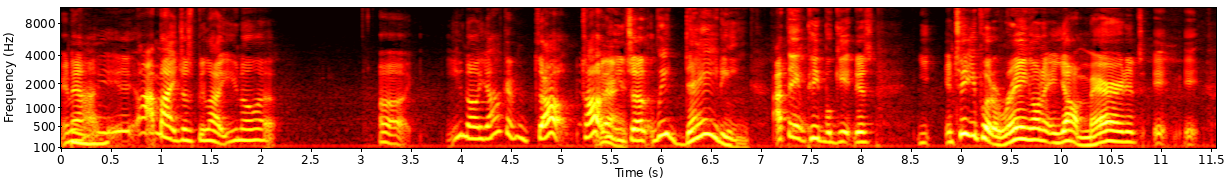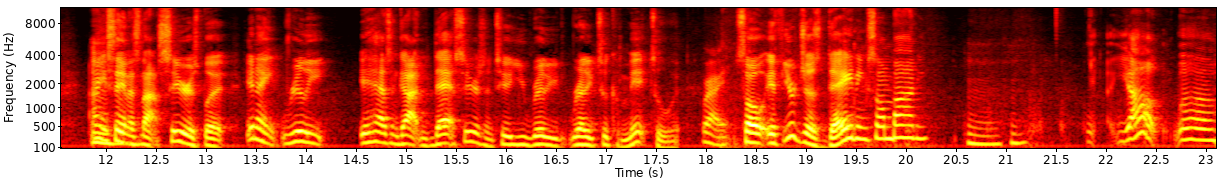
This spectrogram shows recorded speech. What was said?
and I I might just be like, you know what, uh, you know, y'all can talk talk Right. to each other. We dating. I think people get this until you put a ring on it and y'all married. It, it, it I ain't saying it's not serious, but it ain't really. It hasn't gotten that serious until you really ready to commit to it. Right. So if you're just dating somebody, y- y'all, uh,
